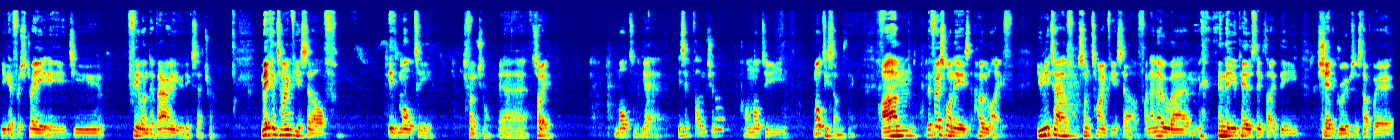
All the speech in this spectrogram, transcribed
you get frustrated, you feel undervalued, etc. Making time for yourself is multi-functional. Uh, sorry, multi. Yeah, is it functional or multi? Multi something. Um, the first one is home life. You need to have some time for yourself, and I know um, in the UK there's things like the shed groups and stuff where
